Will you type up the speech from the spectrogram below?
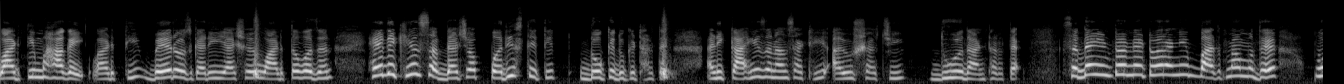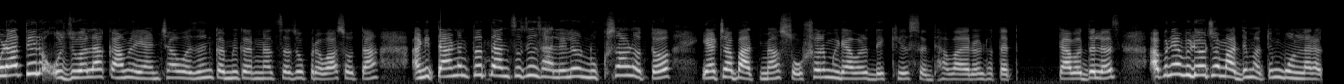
वाढती महागाई वाढती बेरोजगारी याशिवाय वाढतं वजन हे देखील सध्याच्या परिस्थितीत डोकेदुखी ठरते आणि काही जणांसाठी आयुष्याची धूळदाण ठरते सध्या इंटरनेटवर आणि बातम्यांमध्ये पुण्यातील उज्ज्वला कांबळे यांच्या वजन कमी करण्याचा जो प्रवास होता आणि त्यानंतर त्यांचं जे झालेलं नुकसान होतं याच्या बातम्या सोशल मीडियावर देखील सध्या व्हायरल होत आहेत त्याबद्दलच आपण या व्हिडिओच्या माध्यमातून बोलणार आहोत.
